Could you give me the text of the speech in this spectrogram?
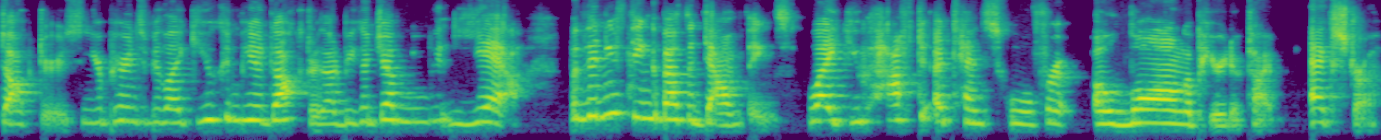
doctors, your parents would be like, "You can be a doctor. That'd be a good job." yeah, but then you think about the down things, like you have to attend school for a long period of time, extra.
